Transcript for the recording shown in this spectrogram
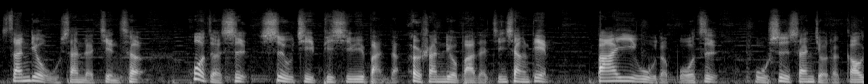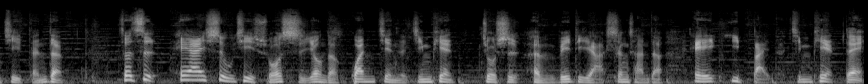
三六五三的健策，或者是伺服器 PCB 版的二三六八的金相电，八一五的博智，五四三九的高技等等。这次 AI 伺服器所使用的关键的晶片，就是 NVIDIA 生产的 A 一百的晶片。对，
